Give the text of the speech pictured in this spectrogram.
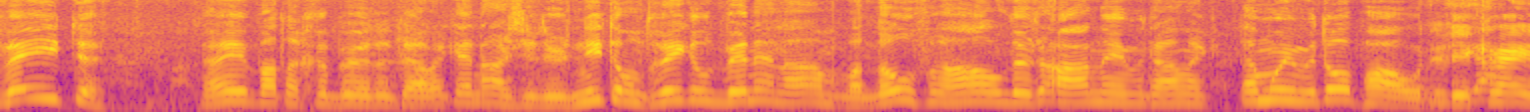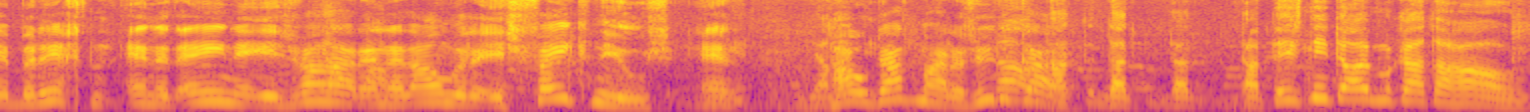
weten hè, wat er gebeurt uiteindelijk. En als je dus niet ontwikkeld bent en dan wat lulverhaal dus aanneemt uiteindelijk, dan moet je het ophouden. Je krijgt berichten en het ene is waar en het andere is fake nieuws. En Ja, hou dat maar eens uit Nou, elkaar. dat, dat, dat, dat is niet uit elkaar te halen.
